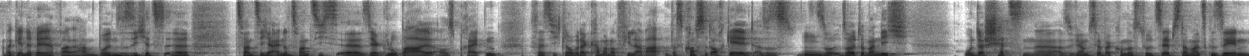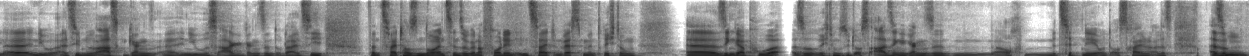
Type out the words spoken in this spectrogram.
Aber generell haben, wollen sie sich jetzt äh, 2021 äh, sehr global ausbreiten. Das heißt, ich glaube, da kann man noch viel erwarten. Das kostet auch Geld. Also das mhm. so, sollte man nicht unterschätzen. Ne? Also wir haben es ja bei Commerce Tools selbst damals gesehen, äh, in die, als sie in die, USA gegangen, äh, in die USA gegangen sind oder als sie dann 2019 sogar noch vor den Inside Investment Richtung äh, Singapur, also Richtung Südostasien gegangen sind, auch mit Sydney und Australien und alles. Also hm.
